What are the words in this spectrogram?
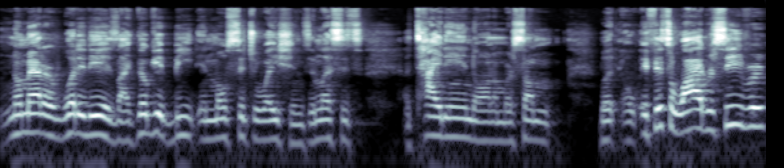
no matter what it is, like they'll get beat in most situations, unless it's a tight end on them or something. But if it's a wide receiver,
